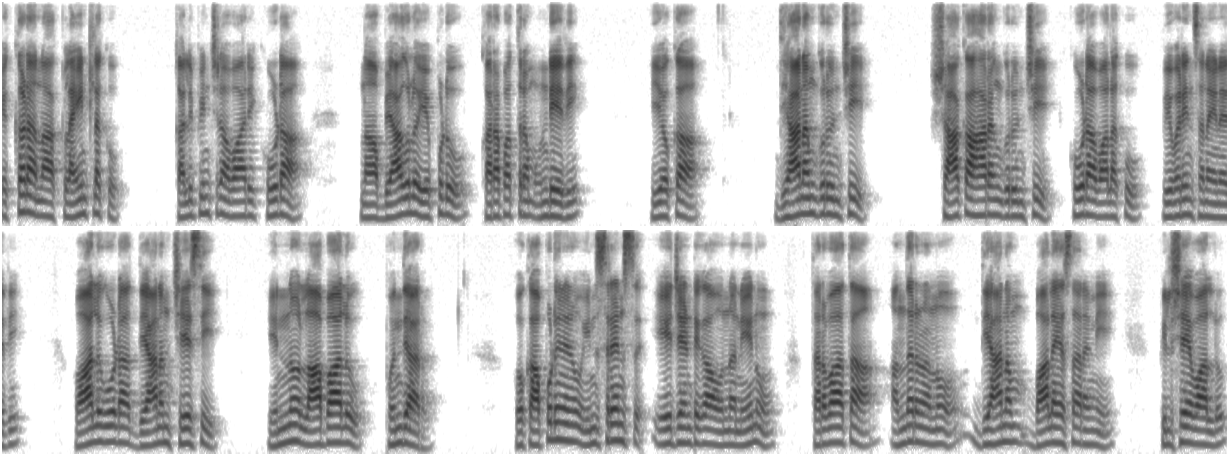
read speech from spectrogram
ఎక్కడ నా క్లయింట్లకు కల్పించిన వారికి కూడా నా బ్యాగులో ఎప్పుడు కరపత్రం ఉండేది? ఈ యొక్క ధ్యానం గురించి శాకాహారం గురించి కూడా వాళ్ళకు వివరించనైనది. వాళ్ళు కూడా ధ్యానం చేసి ఎన్నో లాభాలు పొందారు. ఒకప్పుడు నేను ఇన్సూరెన్స్ ఏజెంట్గా ఉన్న నేను తర్వాత అందరూ నన్ను ధ్యానం బాలయ్య సార్ అని పిలిచేవాళ్ళు.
